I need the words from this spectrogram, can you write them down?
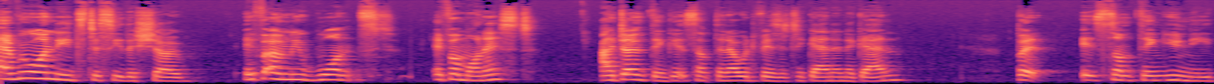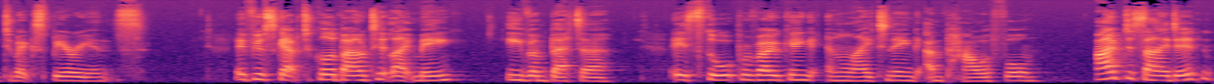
Everyone needs to see this show, if only once. If I'm honest, I don't think it's something I would visit again and again, but it's something you need to experience. If you're skeptical about it like me, even better. It's thought provoking, enlightening, and powerful. I've decided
